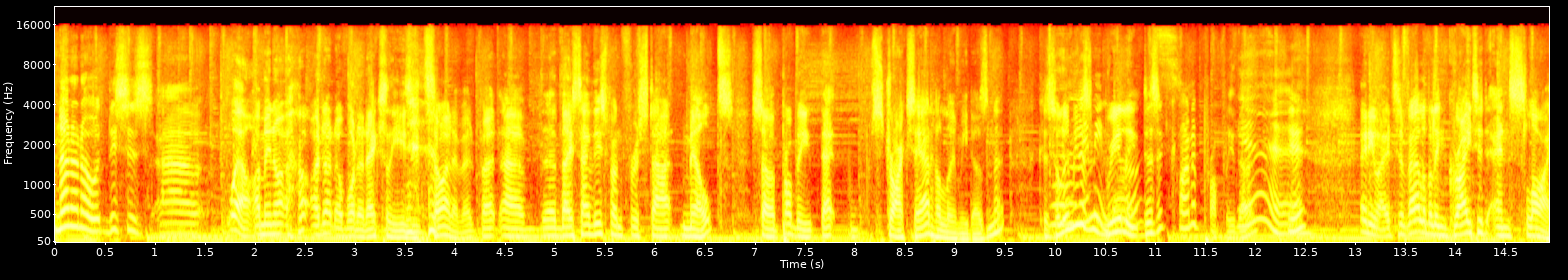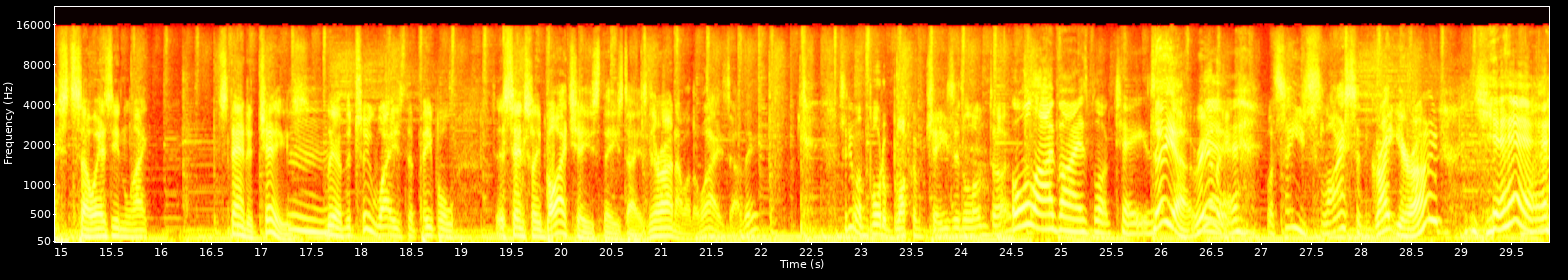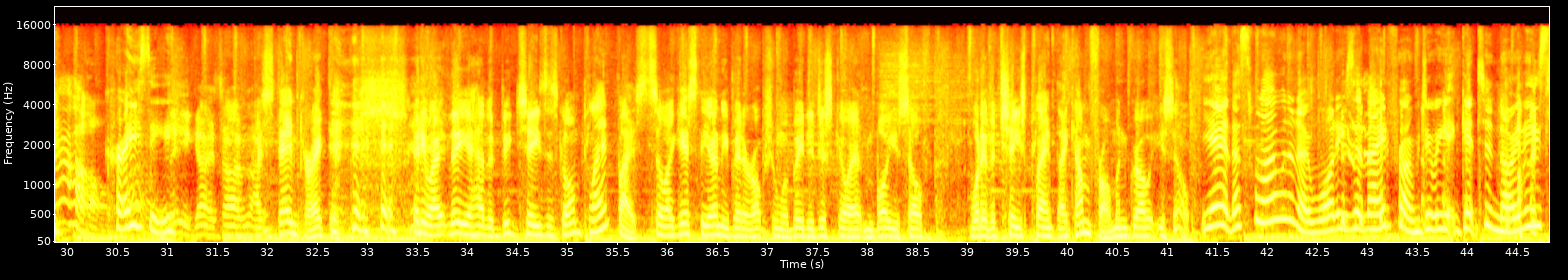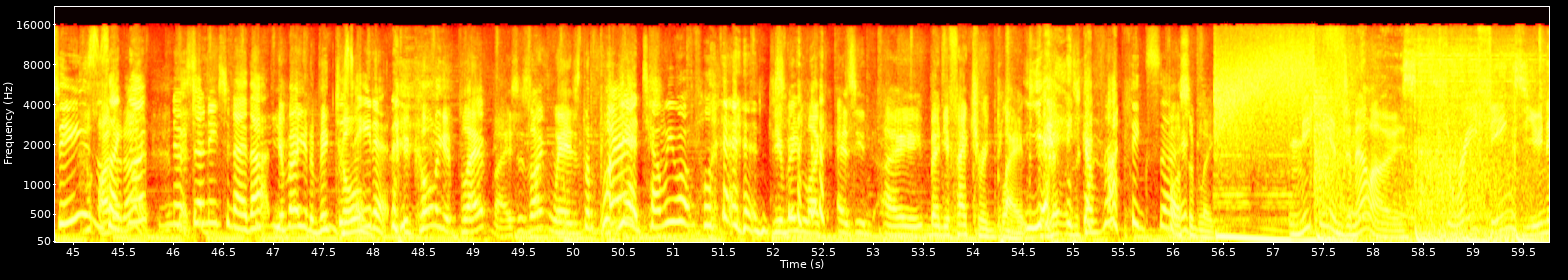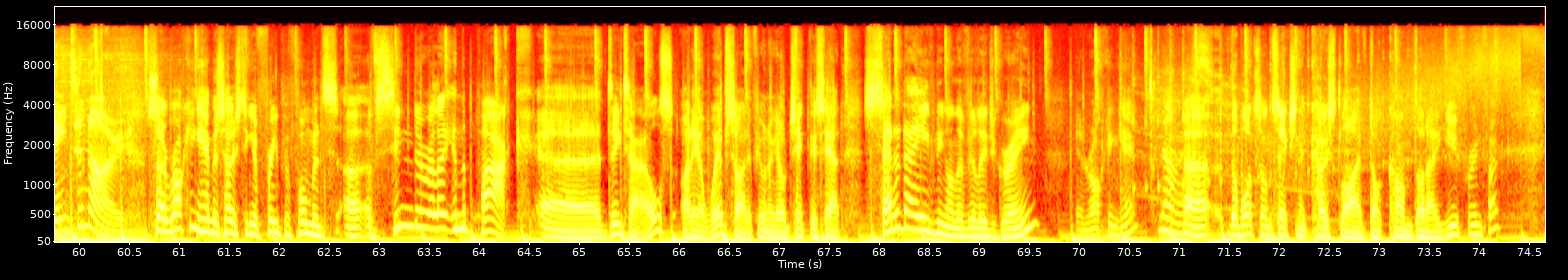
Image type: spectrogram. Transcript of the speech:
No, no, no. This is uh, well. I mean, I, I don't know what it actually is inside of it, but uh, they say this one for a start melts, so it probably that strikes out halloumi, doesn't it? Because Yeah, halloumi doesn't really melts. does it kind of properly though. Yeah. Anyway, it's available in grated and sliced, so as in like standard cheese. Hmm. They're the two ways that people essentially buy cheese these days. There are no other ways, are there? Has anyone bought a block of cheese in a long time? All I buy is block cheese. Do you really? Yeah. Well, so you slice and grate your own. Yeah. Wow. Crazy. There you go. So I, I stand corrected. anyway, there you have it. Big Cheese has gone plant based. So I guess the only better option would be to just go out and buy yourself whatever cheese plant they come from and grow it yourself. Yeah, that's what I want to know. What is it made from? Do we get to know these things? It's I like, no, no, don't need to know that. You're making a big Just call. eat it. You're calling it plant based. It's like, where's the plant? Yeah, tell me what plant. Do you mean like as in a manufacturing plant? Yeah, Is that where it's come from? I think so. Possibly. Nikki and de Mello's three things you need to know. So Rockingham is hosting a free performance uh, of Cinderella in the Park. Uh, details on our website if you want to go and check this out. Saturday evening on the Village Green in Rockingham. Nice. Uh, the What's On section at coastlive.com.au for info.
